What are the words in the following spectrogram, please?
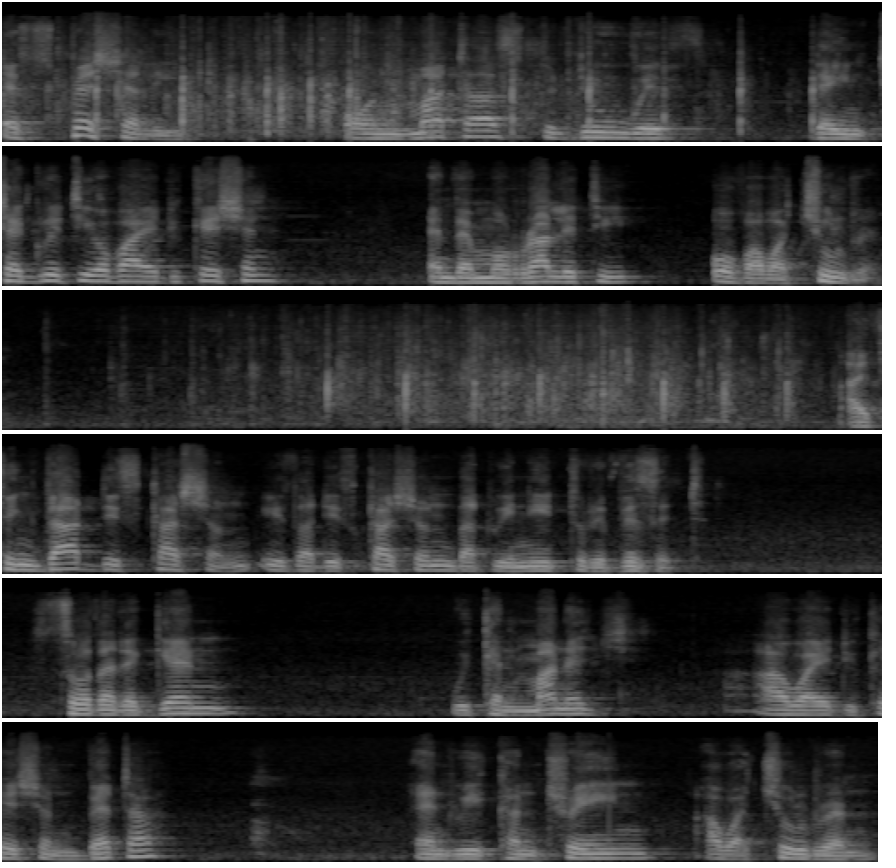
especially on matters to do with the integrity of our education and the morality of our children. I think that discussion is a discussion that we need to revisit so that again we can manage our education better and we can train our children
